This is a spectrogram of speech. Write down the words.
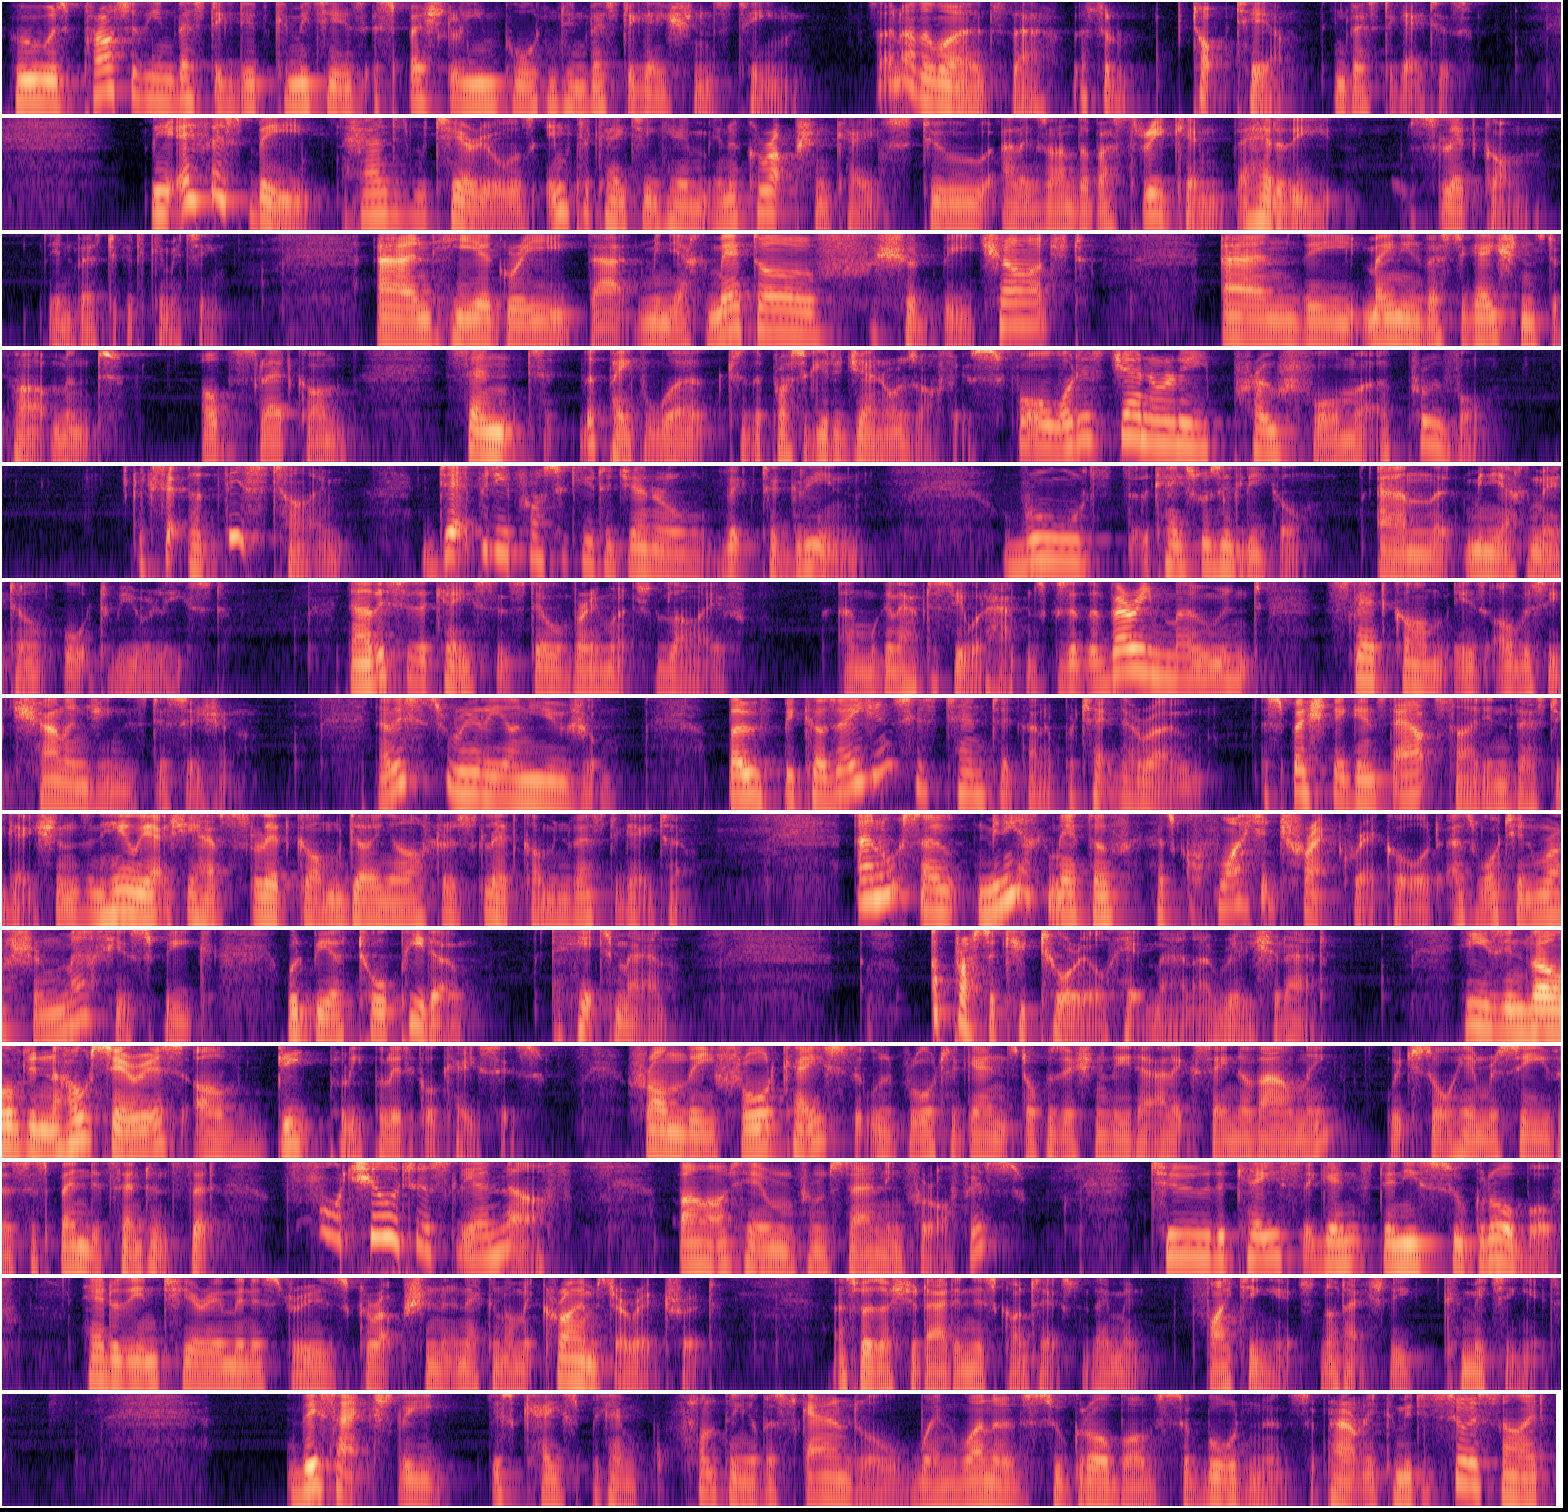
who was part of the investigative committee's especially important investigations team. So, in other words, they're, they're sort of top tier investigators. The FSB handed materials implicating him in a corruption case to Alexander Bastrykin, the head of the Sledcom, the investigative committee. And he agreed that Miniakhmetov should be charged, and the main investigations department of the Sledcom sent the paperwork to the Prosecutor General's office for what is generally pro forma approval. Except that this time, Deputy Prosecutor General Viktor Grin ruled that the case was illegal and that Miniakhmetov ought to be released. Now, this is a case that's still very much live, and we're going to have to see what happens because at the very moment, Sledcom is obviously challenging this decision. Now, this is really unusual, both because agencies tend to kind of protect their own, especially against outside investigations, and here we actually have Sledcom going after a Sledcom investigator. And also, Miniakhmetov has quite a track record as what in Russian mafia speak would be a torpedo, a hitman a prosecutorial hitman, I really should add. He's involved in a whole series of deeply political cases, from the fraud case that was brought against opposition leader Alexei Navalny, which saw him receive a suspended sentence that, fortuitously enough, barred him from standing for office, to the case against Denis Sugrobov, head of the Interior Ministry's Corruption and Economic Crimes Directorate. I suppose I should add in this context that they meant fighting it, not actually committing it. This actually, this case became something of a scandal when one of Sugrobov's subordinates apparently committed suicide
